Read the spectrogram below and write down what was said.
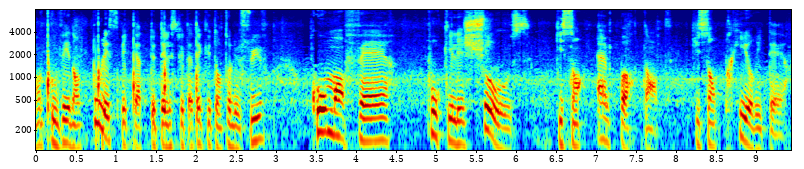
avons trouvée dans tous les spectateurs, téléspectateurs qui sont en train de suivre, comment faire pour que les choses qui sont importantes, qui sont prioritaires,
